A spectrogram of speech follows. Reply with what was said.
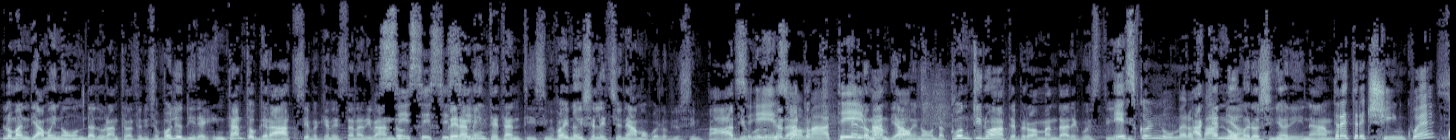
lo mandiamo in onda durante la trasmissione. Voglio dire, intanto grazie perché ne stanno arrivando Sì, sì, sì, veramente tantissimi. Poi noi selezioniamo quello più simpatico, Sì, più insomma, tema e lo mandiamo in onda. Continuate però a mandare questi. Esco il numero, A che Fabio. numero, signorina? 335 Sì.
